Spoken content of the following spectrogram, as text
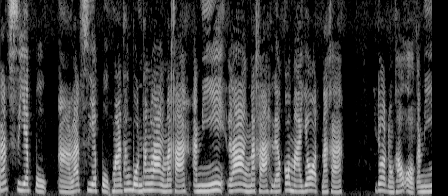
รัสเซียปก อ่ารัสเซียปลูกมาทั้งบนทั้งล่างนะคะ อันนี้ล่างนะคะ แล้วก็มายอดนะคะ ยอดของเขาออกอันนี้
